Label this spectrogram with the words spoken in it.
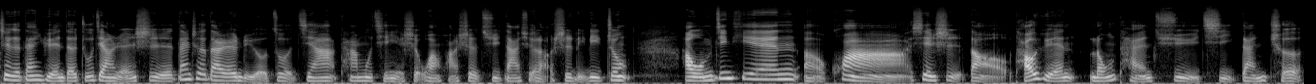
这个单元的主讲人是单车达人、旅游作家，他目前也是万华社区大学老师李立忠。好，我们今天呃跨县市到桃园龙潭去骑单车。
